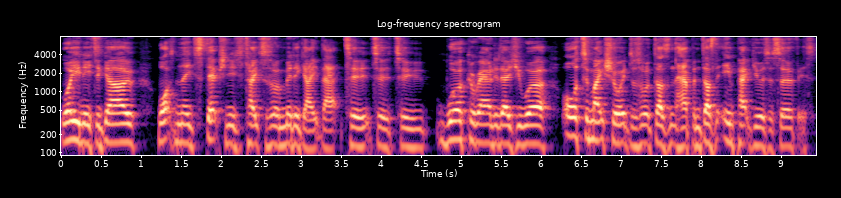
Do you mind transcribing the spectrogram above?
where you need to go, what needs steps you need to take to sort of mitigate that, to, to, to work around it as you were, or to make sure it sort of doesn't happen, doesn't impact you as a service.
